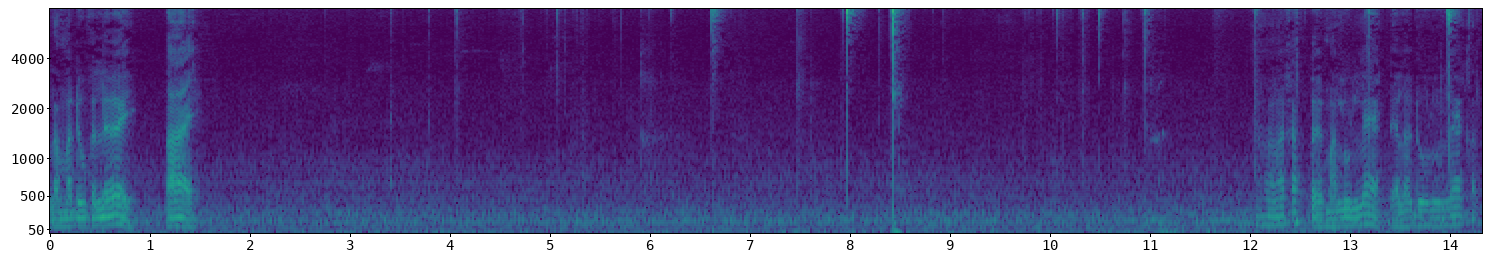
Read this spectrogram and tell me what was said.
เรามาดูกันเลยไปเอาละครับ เปิดมารุ่นแรก เดี๋ยวเราดูรุ่นแรกก่อน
